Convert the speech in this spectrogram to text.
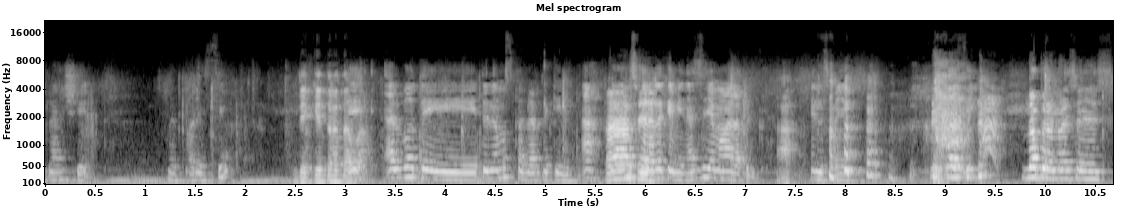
Blanchett, me parece. ¿de qué trataba? Eh, algo de... Tenemos que hablar de Kevin. Ah, Ah, tenemos sí. que hablar de Kevin. Así se llamaba la película. Ah, En español. Justo así. No, pero no es, es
